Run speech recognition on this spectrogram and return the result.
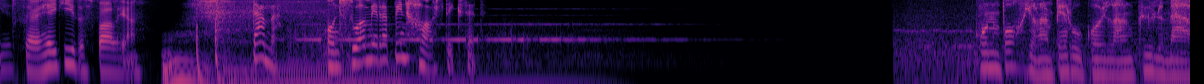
Yes sir. Hei kiitos paljon. Tämä on Suomi Rapin haastikset. Kun Pohjolan perukoillaan kylmää,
